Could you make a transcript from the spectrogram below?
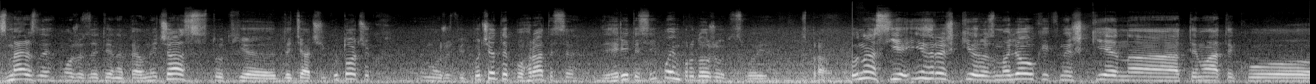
змерзли, можуть зайти на певний час. Тут є дитячий куточок, можуть відпочити, погратися, зігрітися і потім продовжувати свої справи. У нас є іграшки, розмальовки, книжки на тематику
